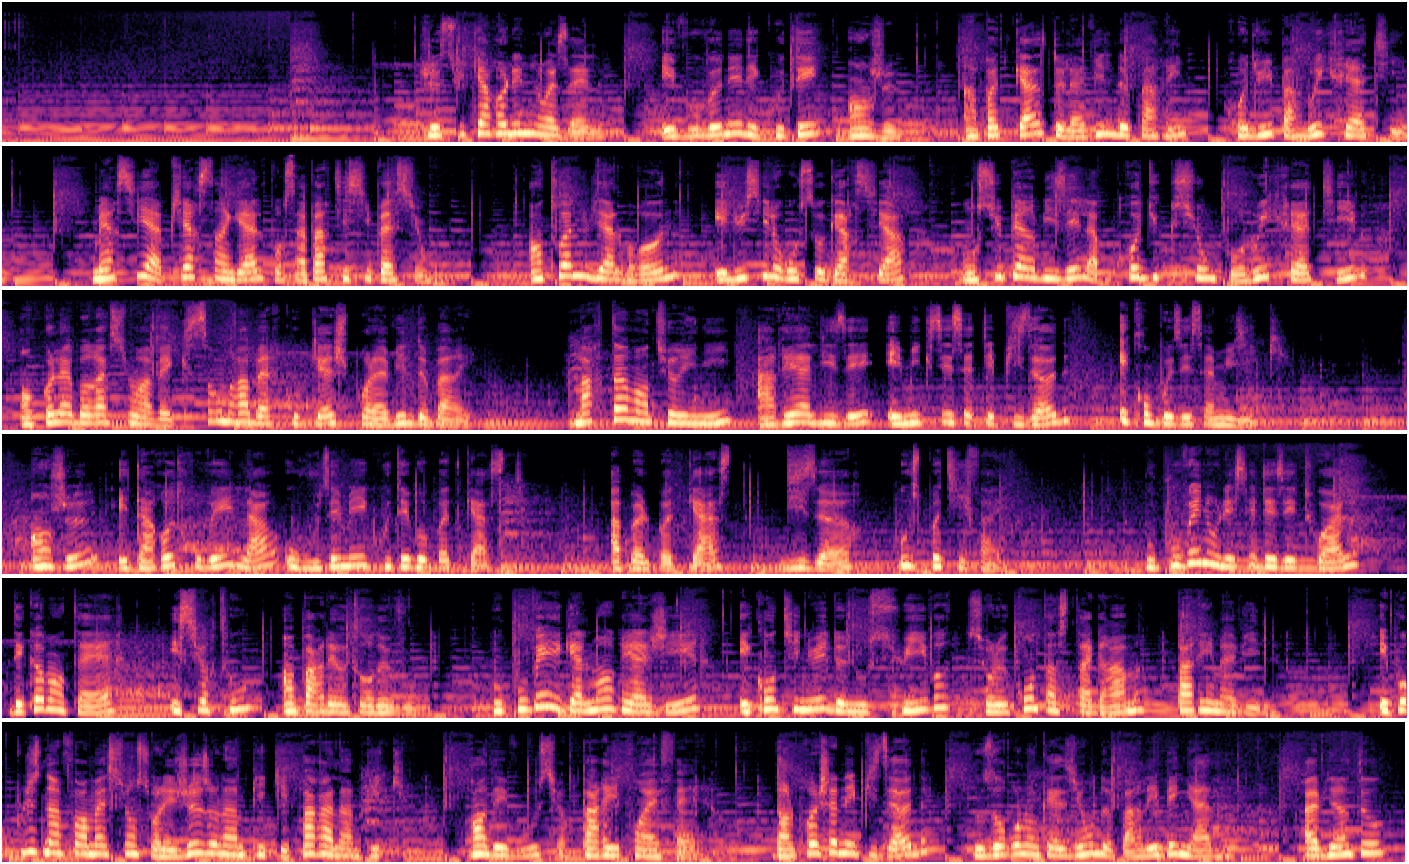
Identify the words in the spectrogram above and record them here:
Je suis Caroline Loisel et vous venez d'écouter Enjeu, un podcast de la ville de Paris produit par Louis Créative. Merci à Pierre Singal pour sa participation. Antoine Vialbronn et Lucille Rousseau-Garcia ont supervisé la production pour Louis Créative en collaboration avec Sandra Berkoukesh pour la ville de Paris. Martin Venturini a réalisé et mixé cet épisode et composé sa musique. Enjeu est à retrouver là où vous aimez écouter vos podcasts. Apple Podcasts, Deezer ou Spotify. Vous pouvez nous laisser des étoiles, des commentaires et surtout en parler autour de vous. Vous pouvez également réagir et continuer de nous suivre sur le compte Instagram Paris Ma Ville. Et pour plus d'informations sur les Jeux Olympiques et Paralympiques, rendez-vous sur paris.fr. Dans le prochain épisode, nous aurons l'occasion de parler baignade. À bientôt!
